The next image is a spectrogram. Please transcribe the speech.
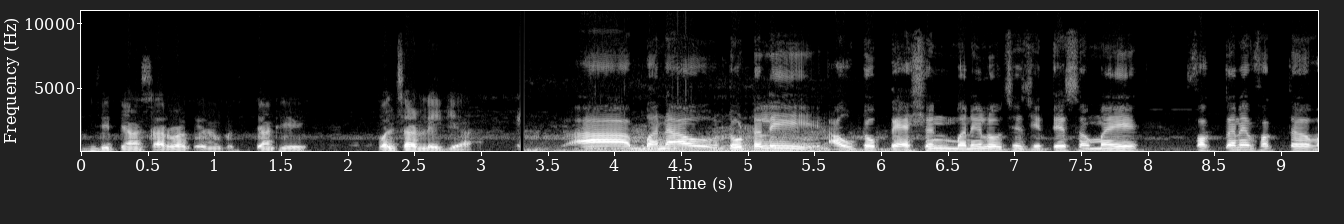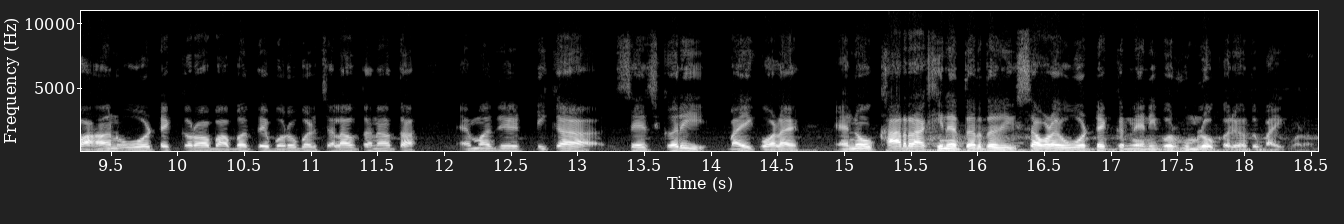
પછી ત્યાં સારવાર કરી પછી ત્યાંથી વલસાડ લઈ ગયા. આ બનાવ ટોટલી આઉટ ઓફ પેશન બનેલો છે. જે તે સમયે ફક્ત ને ફક્ત વાહન ઓવરટેક કરવા બાબતે બરોબર ચલાવતા ન હતા એમાં જે ટીકા સેચ કરી બાઇકવાળાએ એનો ખાર રાખીને તરત રિક્ષાવાળાએ ઓવરટેક કરીને એની પર હુમલો કર્યો હતો બાઇકવાળા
